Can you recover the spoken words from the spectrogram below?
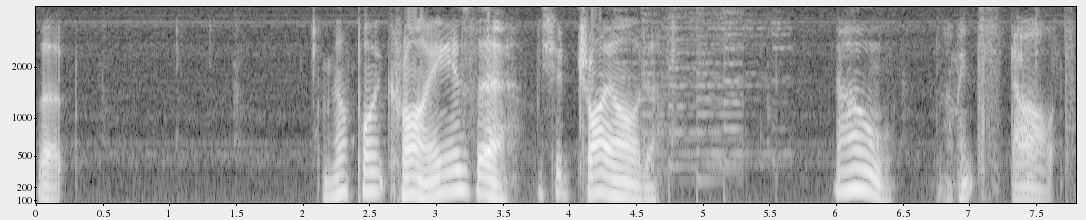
Look. No point crying, is there? You should try harder. No! I meant start.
